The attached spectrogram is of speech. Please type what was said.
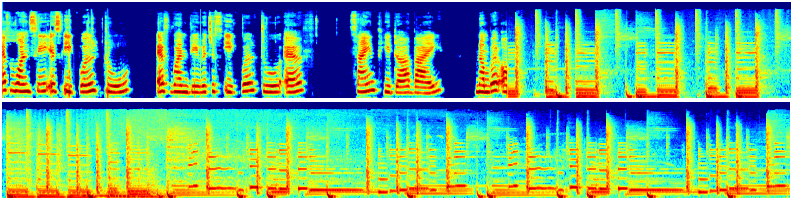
f1c is equal to f1d which is equal to f sine theta by number of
